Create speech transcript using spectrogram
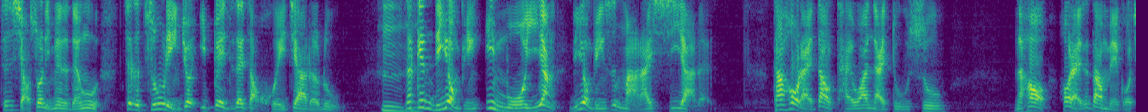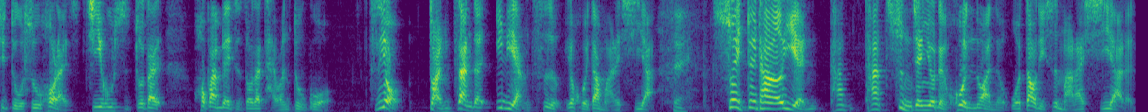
这是小说里面的人物。这个朱玲就一辈子在找回家的路。嗯，那跟李永平一模一样。李永平是马来西亚人，他后来到台湾来读书，然后后来就到美国去读书，后来几乎是都在后半辈子都在台湾度过，只有短暂的一两次又回到马来西亚。对。所以对他而言，他他瞬间有点混乱了。我到底是马来西亚人，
